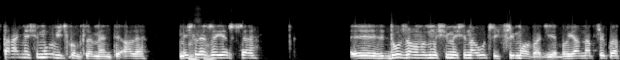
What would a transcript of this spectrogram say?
starajmy się mówić komplementy, ale myślę, że jeszcze dużo musimy się nauczyć przyjmować je, bo ja na przykład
